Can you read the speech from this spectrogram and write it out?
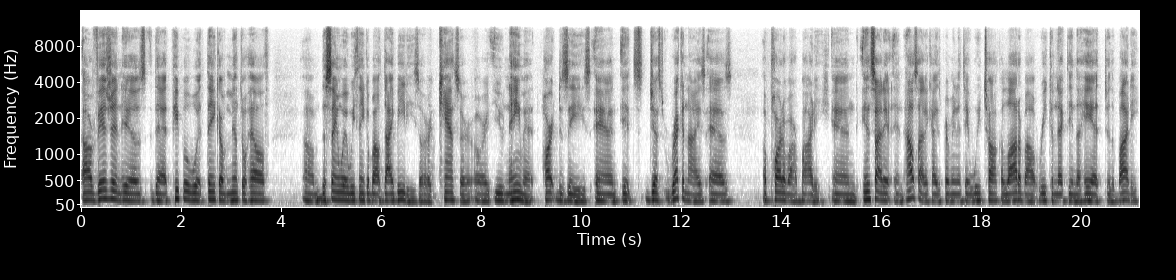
our vision is that people would think of mental health um, the same way we think about diabetes or cancer or you name it, heart disease, and it's just recognized as a part of our body. And inside it and outside of Kaiser Permanente, we talk a lot about reconnecting the head to the body.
